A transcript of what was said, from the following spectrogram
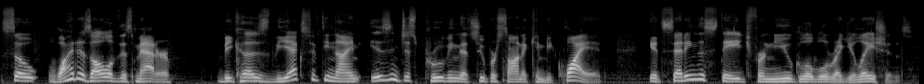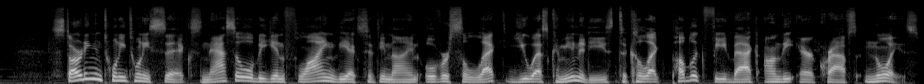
So why does all of this matter? Because the X-59 isn't just proving that supersonic can be quiet, it's setting the stage for new global regulations. Starting in 2026, NASA will begin flying the X-59 over select U.S. communities to collect public feedback on the aircraft's noise.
